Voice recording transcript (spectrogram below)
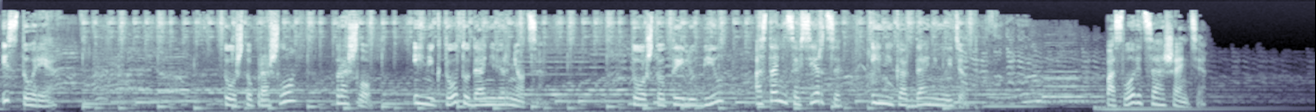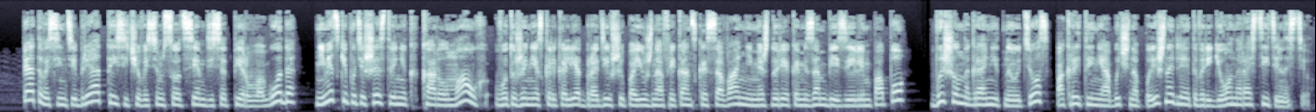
История. То, что прошло, прошло, и никто туда не вернется. То, что ты любил, останется в сердце и никогда не уйдет. Пословица Ашанти. 5 сентября 1871 года немецкий путешественник Карл Маух, вот уже несколько лет бродивший по южноафриканской саванне между реками Замбези и Лимпопо, вышел на гранитный утес, покрытый необычно пышной для этого региона растительностью.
